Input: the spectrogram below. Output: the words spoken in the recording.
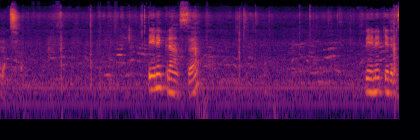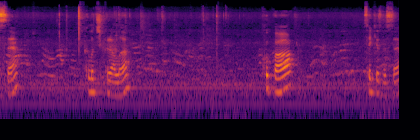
Evet. Değnek prensi. Değnek yedilisi. Kılıç kralı. Kupa sekizlisi.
